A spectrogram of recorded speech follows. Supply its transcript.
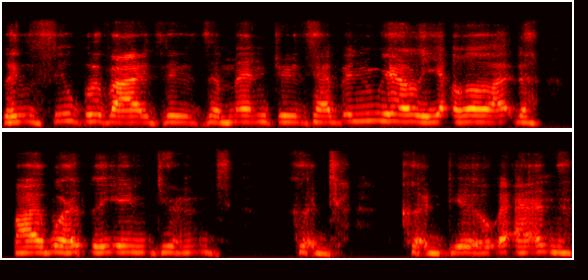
the supervisors and mentors have been really awed by what the interns could could do and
